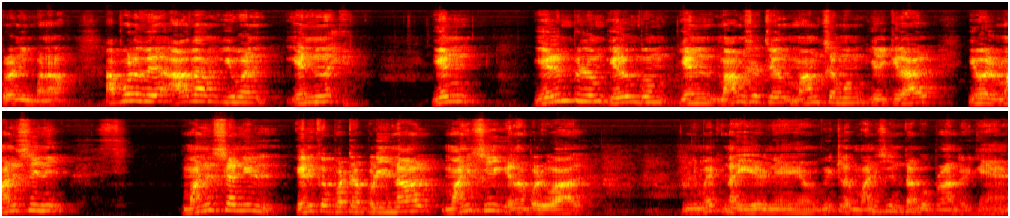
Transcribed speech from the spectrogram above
குளோனிங் பண்ணலாம். அப்பொழுது ஆதாம் இவன் என்ன என் எலும்பிலும் எலும்பும் என் மாம்சத்திலும் மாம்சமும் இருக்கிறாள். இவள் மனுஷனி மனுஷனில் எடுக்கப்பட்டபடியினால் மனுஷி எனப்படுவாள். இனிமேட்டு நான் என் வீட்டில் மனுஷின்னு தான் கூப்பிடலான்னு இருக்கேன்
